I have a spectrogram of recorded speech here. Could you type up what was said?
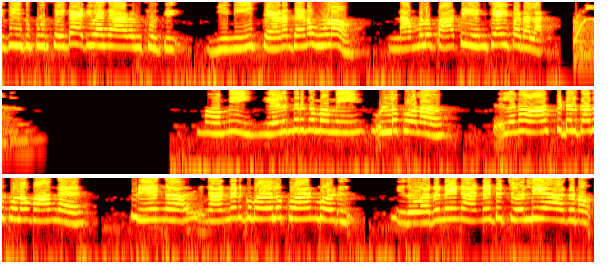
இது இது புருஷன் அடி வாங்க ஆரம்பிச்சிருக்கு. இனி தேன தேன ஊழம் நம்மளும் பார்த்து என்ஜாய் பண்ணலாம். மம்மி எழுந்திருங்க மம்மி. உள்ள போலாம். இல்லனா ஹாஸ்பிடலுக்காவது போலாம் வாங்க. பிரியங்கா எங்க அண்ணனுக்கு முதல்ல பிளான் போடு. இது உடனே எங்க அண்ணிட்ட சொல்லியே ஆகணும்.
